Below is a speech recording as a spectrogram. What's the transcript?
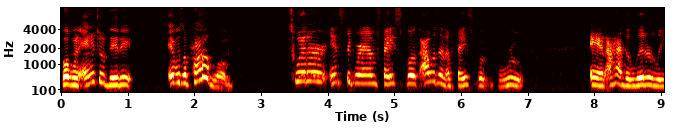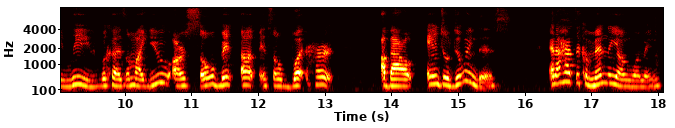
But when Angel did it, it was a problem. Twitter, Instagram, Facebook. I was in a Facebook group and I had to literally leave because I'm like, you are so bent up and so butt hurt about Angel doing this. And I had to commend the young woman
